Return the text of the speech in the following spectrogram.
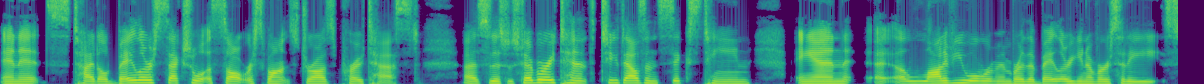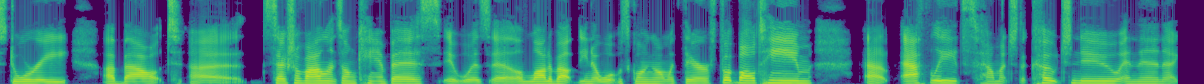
and it's titled Baylor's Sexual Assault Response Draws Protest. Uh, so this was February 10th, 2016. And a, lot of you will remember the Baylor University story about uh, sexual violence on campus. It was a, a, lot about, you know, what was going on with their football team. Uh, athletes, how much the coach knew, and then uh,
